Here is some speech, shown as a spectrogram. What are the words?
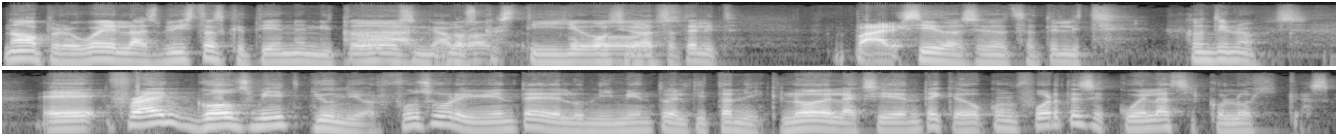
No, pero güey, las vistas que tienen y todos Ah, los castillos. Como ciudad satélite. Parecido a Ciudad Satélite. Continuamos. Eh, Frank Goldsmith Jr. fue un sobreviviente del hundimiento del Titanic. Luego del accidente quedó con fuertes secuelas psicológicas.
